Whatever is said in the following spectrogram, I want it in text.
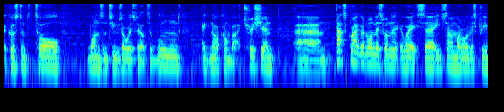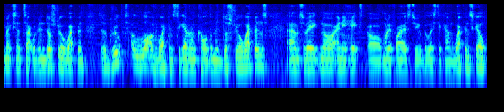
Accustomed to tall, ones and twos always fail to wound, ignore combat attrition. Um, that's quite a good one, this one, where it's uh, each time a model of his creed makes an attack with an industrial weapon. So they've grouped a lot of weapons together and called them industrial weapons. Um, so they ignore any hit or modifiers to ballistic and weapon skill.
